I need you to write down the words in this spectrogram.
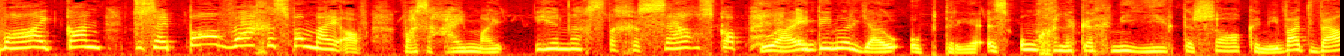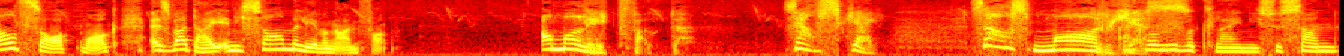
waar hy kan. Toe sy pa weg is van my af, was hy my enigste geselskap. Hoe hy en teenoor jou optree is ongelukkig nie hier ter sake nie. Wat wel saak maak, is wat hy in die samelewing aanvang. almal het foute. Selfs jy. Selfs Ek wil nie Marius. beklei nie, Susan.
